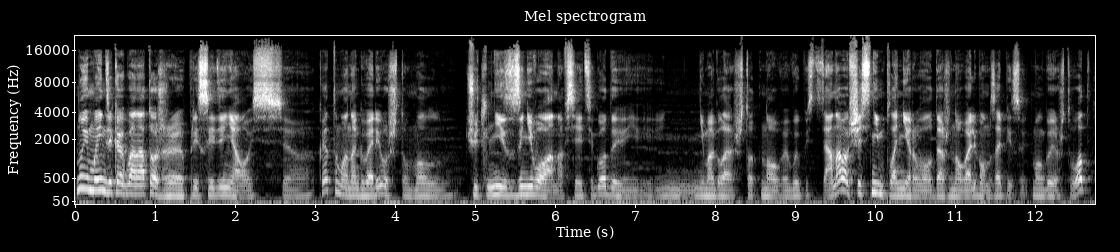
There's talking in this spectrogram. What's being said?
Ну и Мэнди, как бы она тоже присоединялась э, к этому, она говорила, что, мол, чуть ли не из-за него она все эти годы не могла что-то новое выпустить. Она вообще с ним планировала даже новый альбом записывать. Мол, говорю, что вот,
